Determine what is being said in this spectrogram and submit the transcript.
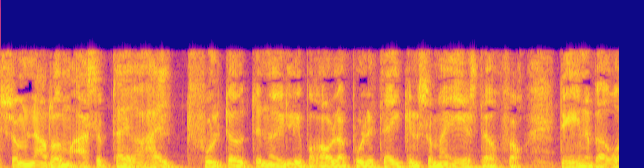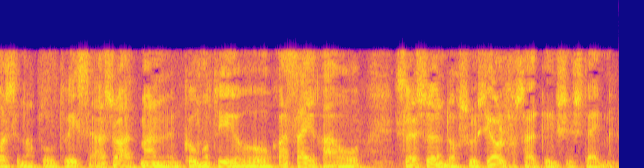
som när de accepterar helt fullt ut den nyliberala politiken som EU står för. Det innebär också naturligtvis alltså att man kommer till att rasera och slå sönder socialförsäkringssystemen.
